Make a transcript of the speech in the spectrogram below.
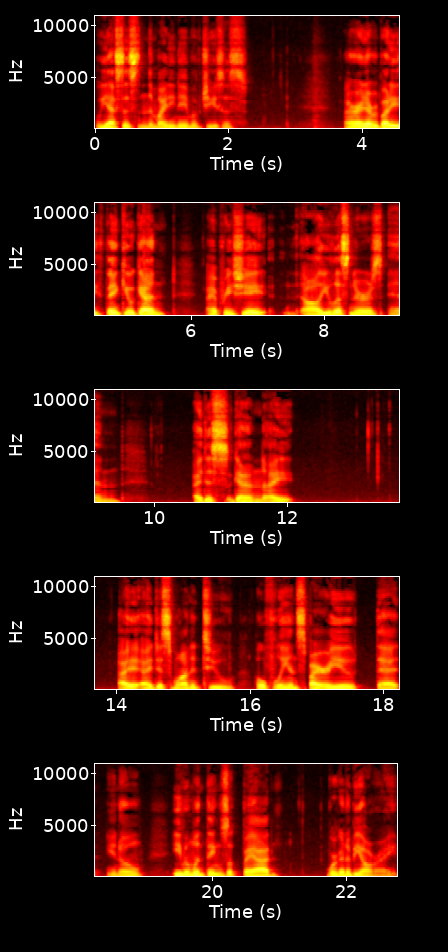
We ask this in the mighty name of Jesus. All right, everybody. Thank you again. I appreciate all you listeners, and I just again I I I just wanted to hopefully inspire you that you know even when things look bad, we're gonna be all right.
